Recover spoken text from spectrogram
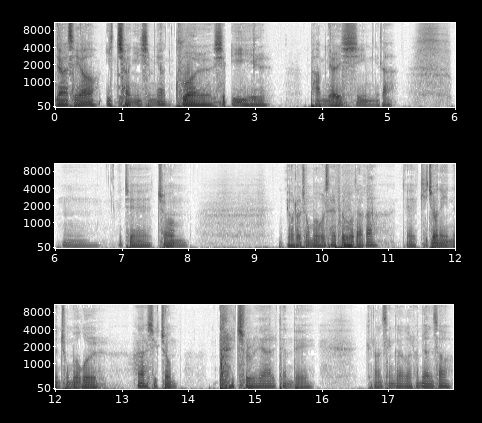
안녕하세요. 2020년 9월 12일 밤 10시입니다. 음, 이제 좀 여러 종목을 살펴보다가 기존에 있는 종목을 하나씩 좀 탈출을 해야 할 텐데 그런 생각을 하면서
